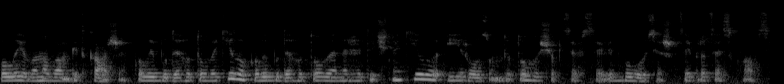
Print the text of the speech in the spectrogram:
коли воно вам підкаже, коли буде готове тіло, коли буде готове енергетичне тіло і розум до того, щоб це все відбулося, щоб цей процес склався.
